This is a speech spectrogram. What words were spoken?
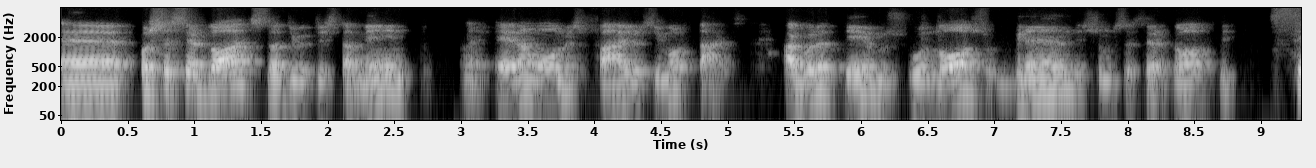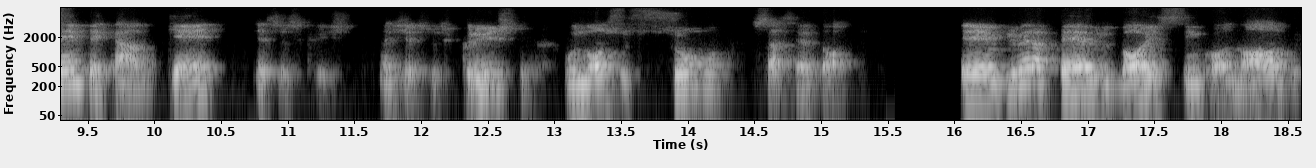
É, os sacerdotes do Antigo Testamento né, eram homens falhos e mortais. Agora temos o nosso grande sumo sacerdote sem pecado, que é Jesus Cristo. Né? Jesus Cristo, o nosso sumo sacerdote. Em 1 Pedro 2, 5 ao 9,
